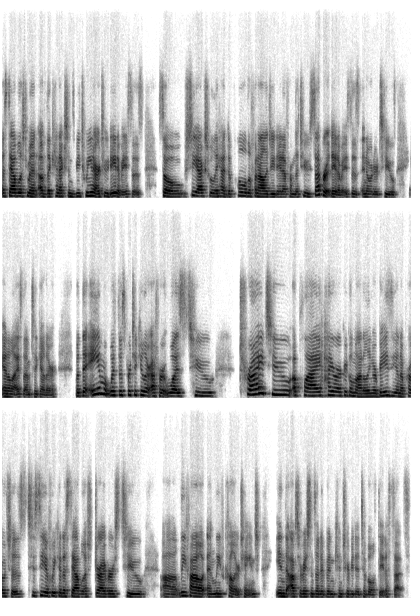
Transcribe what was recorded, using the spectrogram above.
establishment of the connections between our two databases. So she actually had to pull the phenology data from the two separate databases in order to analyze them together. But the aim with this particular effort was to try to apply hierarchical modeling or Bayesian approaches to see if we could establish drivers to uh, leaf out and leaf color change in the observations that have been contributed to both data sets.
